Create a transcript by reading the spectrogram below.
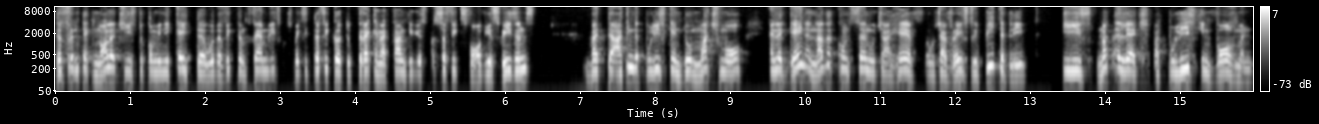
different technologies to communicate uh, with the victim families, which makes it difficult to track, and I can't give you specifics for obvious reasons. But uh, I think the police can do much more. And again, another concern which I have, which I've raised repeatedly, is not alleged, but police involvement.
